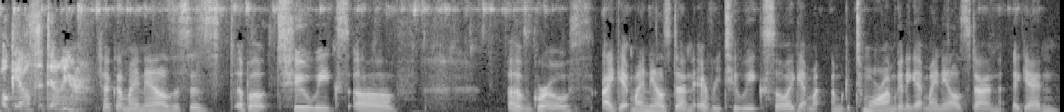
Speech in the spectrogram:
Okay, I'll sit down here. Check out my nails. This is about 2 weeks of of growth. I get my nails done every two weeks, so I get my I'm tomorrow I'm gonna get my nails done again.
